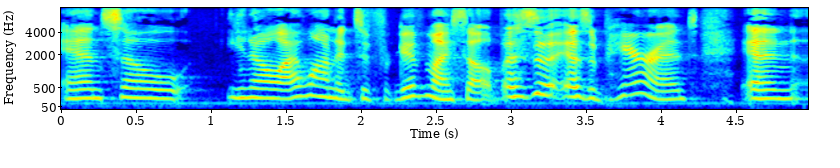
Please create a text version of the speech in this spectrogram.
and so you know, I wanted to forgive myself as a, as a parent and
